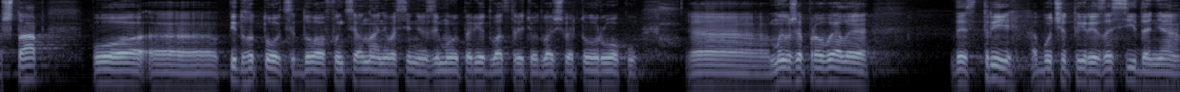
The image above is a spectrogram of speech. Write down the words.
штаб по е, підготовці до функціонування в осінньо-зимовий період 23-24 року. Е, Ми вже провели десь три або чотири засідання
